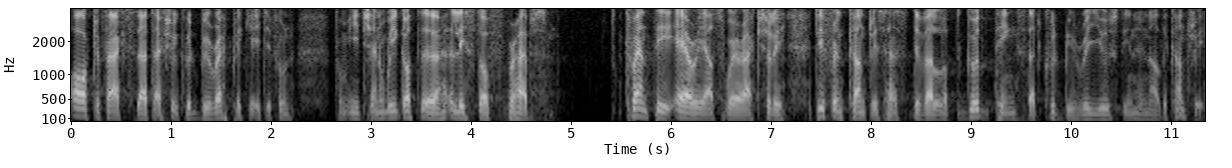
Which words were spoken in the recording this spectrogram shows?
artifacts that actually could be replicated from from each. And we got a list of perhaps 20 areas where actually different countries has developed good things that could be reused in another country.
